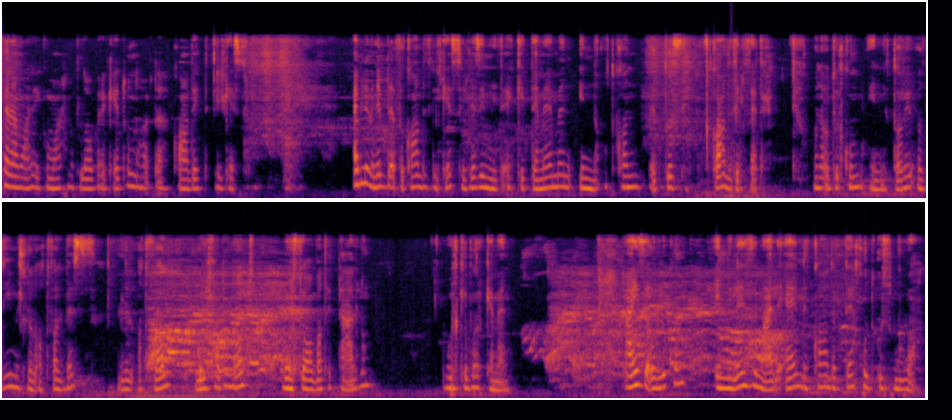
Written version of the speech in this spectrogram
السلام عليكم ورحمة الله وبركاته. النهاردة قاعدة الكسر. قبل ما نبدأ في قاعدة الكسر لازم نتأكد تماما إن أتقن الطفل قاعدة الفتح. وأنا قلت لكم إن الطريقة دي مش للأطفال بس للأطفال والحضانات ولصعوبات التعلم والكبار كمان. عايزة أقول لكم إن لازم على الأقل القاعدة بتاخد أسبوع.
